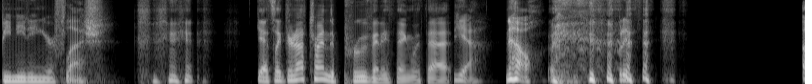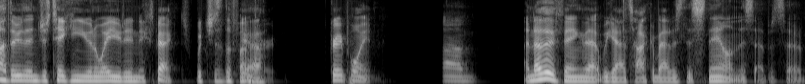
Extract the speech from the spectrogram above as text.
be needing your flesh yeah, it's like they're not trying to prove anything with that. yeah no but it's- other than just taking you in a way you didn't expect, which is the fun Yeah. part. Great point. Um, another thing that we got to talk about is the snail in this episode.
